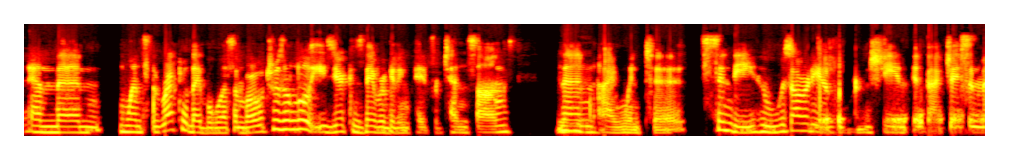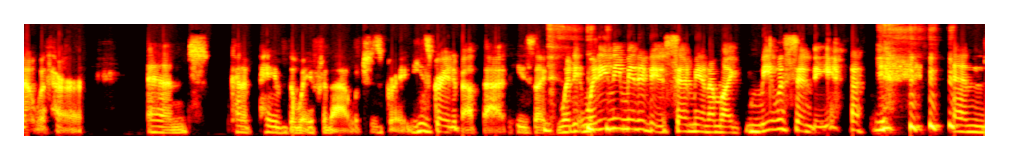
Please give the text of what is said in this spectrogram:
And then once the record label was on board, which was a little easier because they were getting paid for 10 songs, then I went to Cyndi, who was already on board. And she, in fact, Jason met with her and kind of paved the way for that, which is great. He's great about that. He's like, what do, what do you need me to do? Send me. And I'm like, meet with Cyndi. And,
